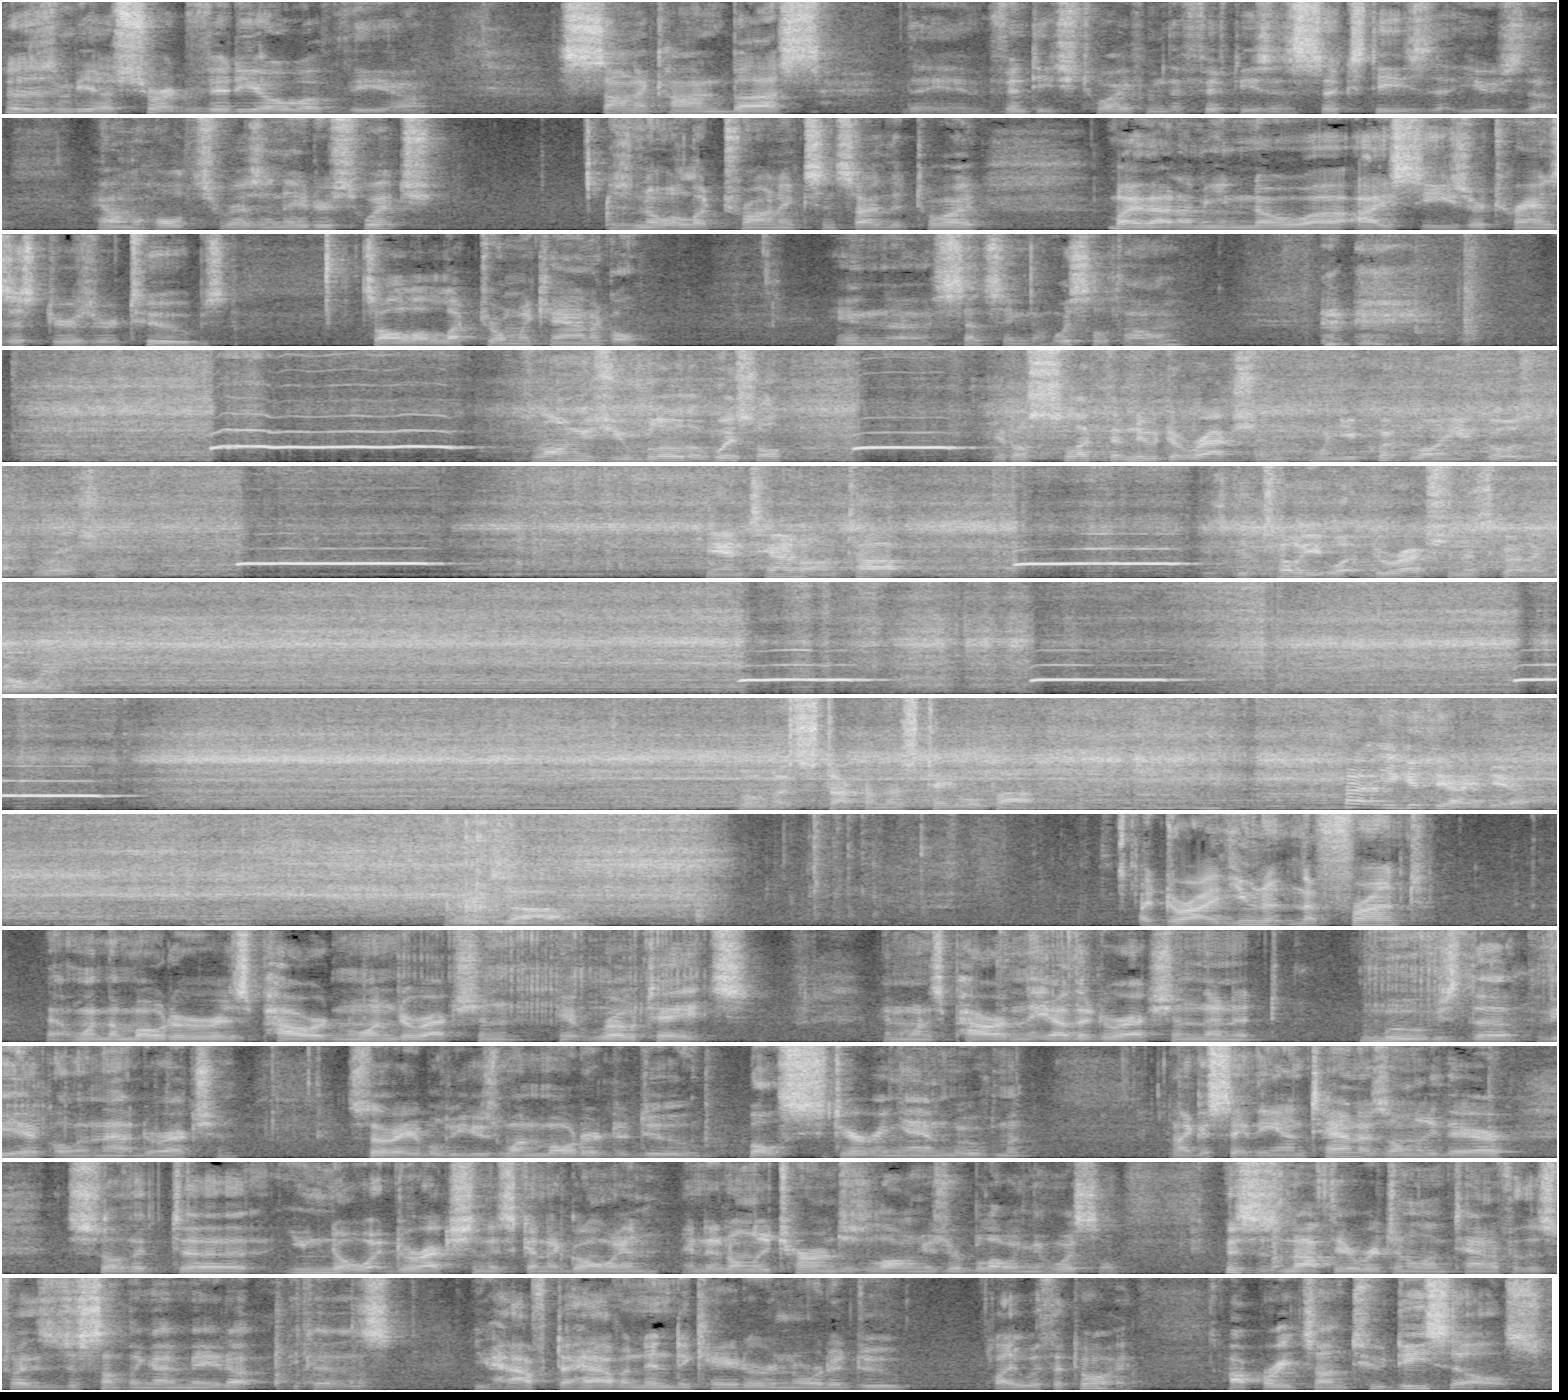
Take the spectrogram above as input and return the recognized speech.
This is going to be a short video of the uh, Sonicon bus, the vintage toy from the 50s and 60s that used the Helmholtz resonator switch. There's no electronics inside the toy. By that I mean no uh, ICs or transistors or tubes. It's all electromechanical in uh, sensing the whistle tone. as long as you blow the whistle, it'll select a new direction. When you quit blowing, it goes in that direction. The antenna on top is to tell you what direction it's going to go in. A little bit stuck on this tabletop. But you get the idea. There's um, a drive unit in the front that when the motor is powered in one direction it rotates and when it's powered in the other direction then it moves the vehicle in that direction. So they're able to use one motor to do both steering and movement. Like I say the antenna is only there so that uh, you know what direction it's going to go in and it only turns as long as you're blowing a whistle. This is not the original antenna for this toy this is just something I made up because you have to have an indicator in order to play with the toy. Operates on two D cells.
